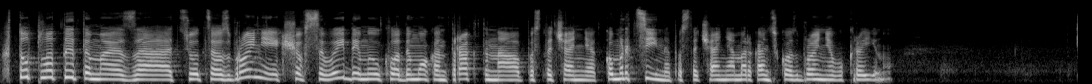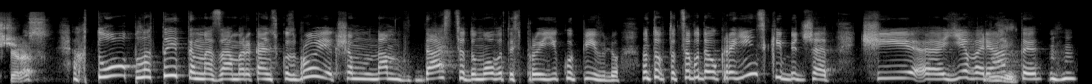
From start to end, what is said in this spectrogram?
Хто платитиме за цю це озброєння, якщо все вийде, і ми укладемо контракти на постачання комерційне постачання американського озброєння в Україну? Ще раз. Хто платитиме за американську зброю, якщо нам вдасться домовитись про її купівлю? Ну тобто, це буде український бюджет, чи е, є варіанти? Мгм.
